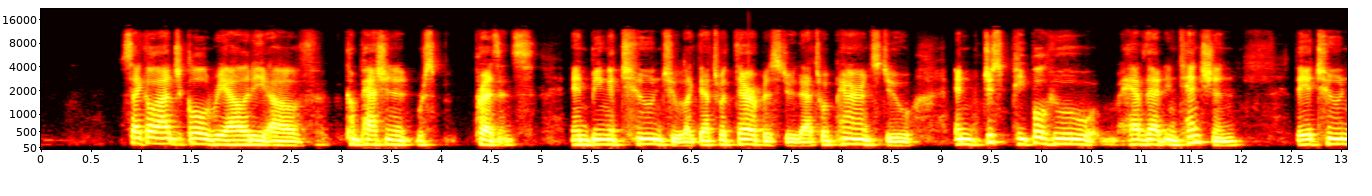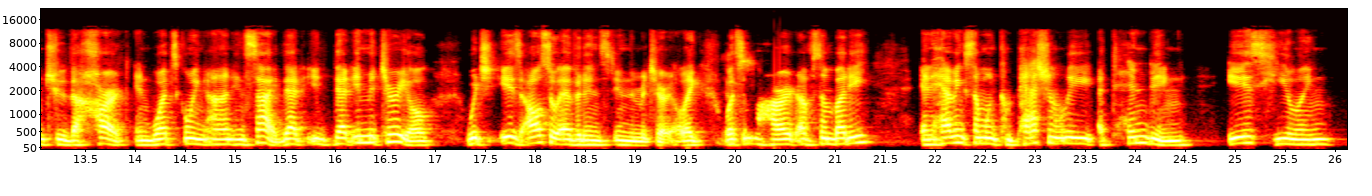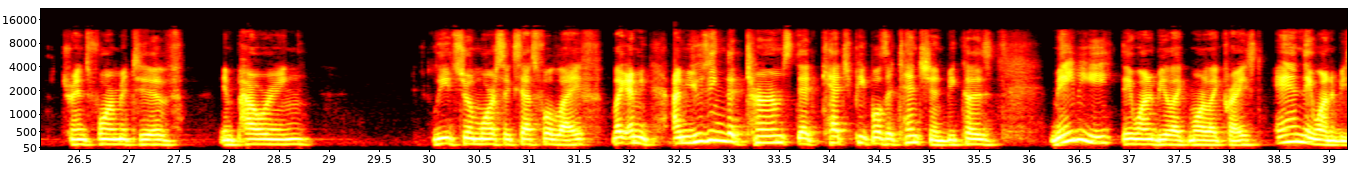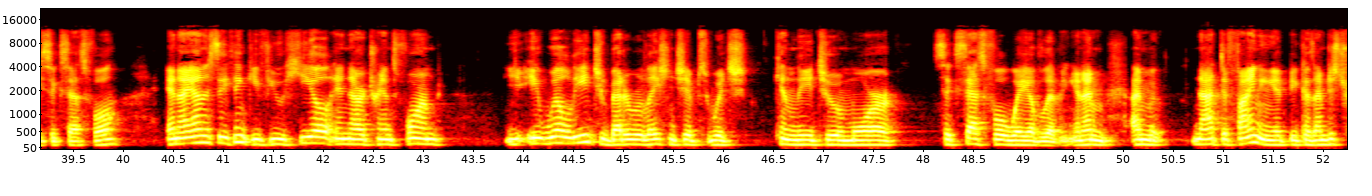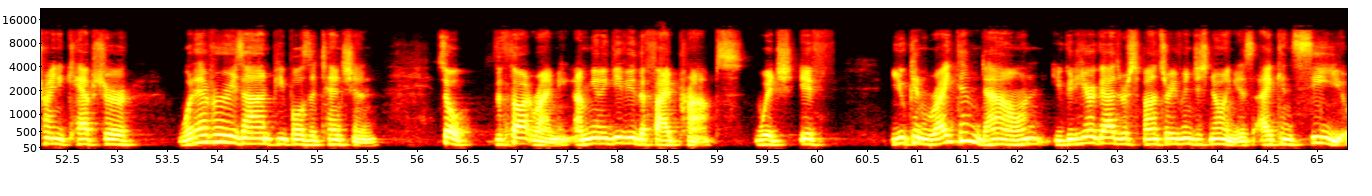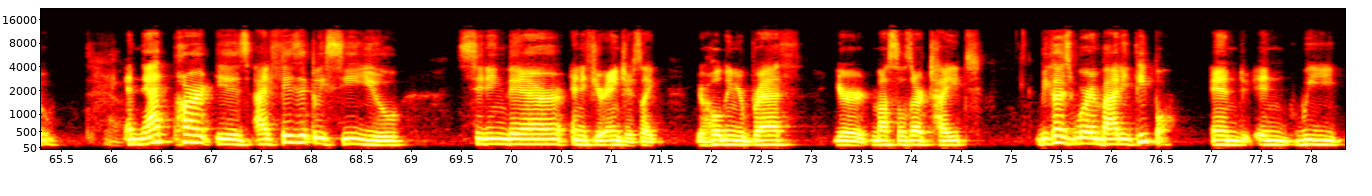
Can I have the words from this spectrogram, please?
psychological reality of compassionate res- presence and being attuned to like that's what therapists do that's what parents do and just people who have that intention they attune to the heart and what's going on inside that that immaterial which is also evidenced in the material like yes. what's in the heart of somebody and having someone compassionately attending is healing transformative empowering leads to a more successful life. Like, I mean, I'm using the terms that catch people's attention because maybe they want to be like more like Christ and they want to be successful. And I honestly think if you heal and are transformed, it will lead to better relationships, which can lead to a more successful way of living. And I'm I'm not defining it because I'm just trying to capture whatever is on people's attention. So the thought rhyming. I'm going to give you the five prompts, which if you can write them down, you could hear God's response, or even just knowing is, I can see you. Yeah. And that part is, I physically see you sitting there. And if you're anxious, like you're holding your breath, your muscles are tight, because we're embodied people. And, and we,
